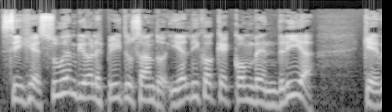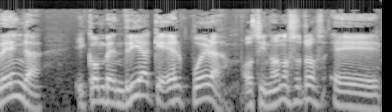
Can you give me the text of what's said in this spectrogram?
Si Jesús envió el Espíritu Santo y Él dijo que convendría que venga y convendría que Él fuera, o si no nosotros eh,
